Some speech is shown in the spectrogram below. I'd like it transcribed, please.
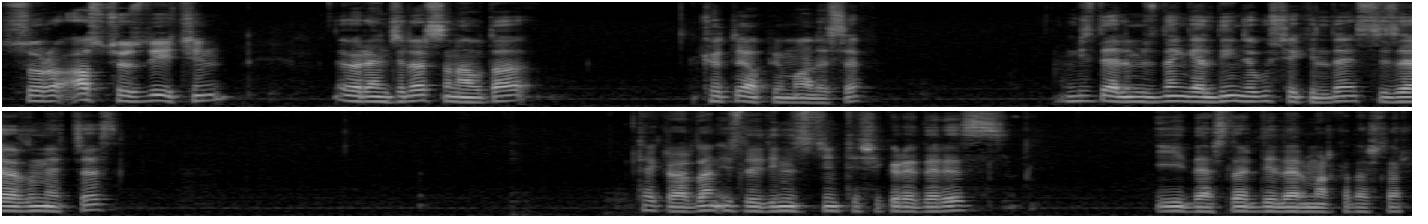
Soru az çözdüğü için öğrenciler sınavda kötü yapıyor maalesef. Biz de elimizden geldiğince bu şekilde size yardım edeceğiz. Tekrardan izlediğiniz için teşekkür ederiz. İyi dersler dilerim arkadaşlar.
